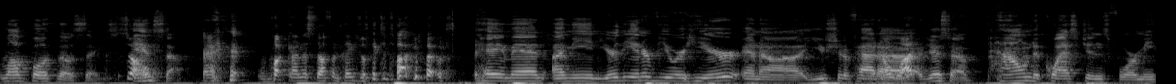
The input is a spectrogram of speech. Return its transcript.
Love both those things So- and stuff. What kind of stuff and things we like to talk about? hey man, I mean you're the interviewer here, and uh, you should have had You know a, what? just a pound of questions for me.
